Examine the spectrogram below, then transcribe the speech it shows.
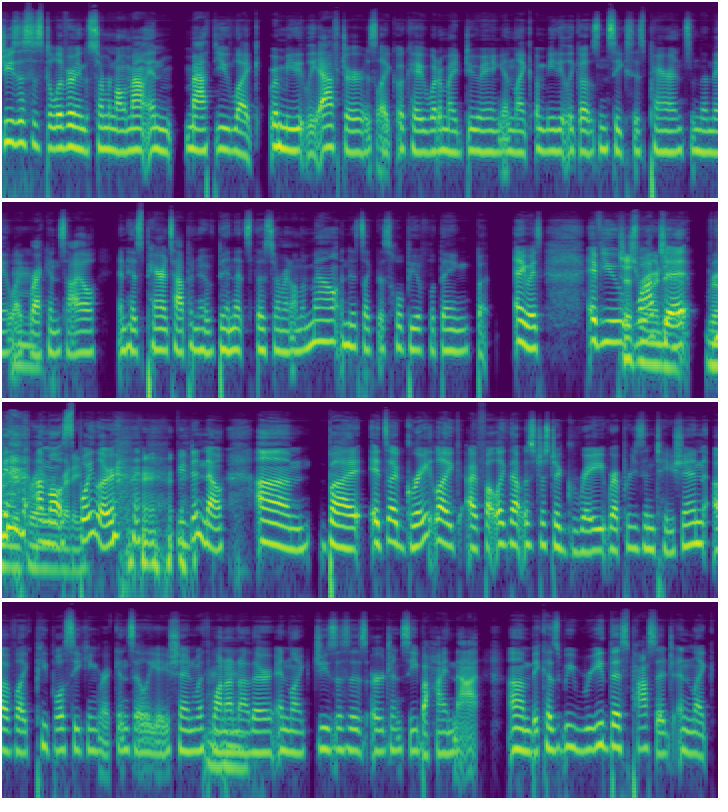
jesus is delivering the sermon on the mount and matthew like immediately after is like okay what am i doing and like immediately goes and seeks his parents and then they like Mm. reconcile and his parents happen to have been at the sermon on the mount and it's like this whole beautiful thing but anyways if you Just watch ruined it. It i'm all spoiler if you didn't know um but it's a great like i felt like that was just a great representation of like people seeking reconciliation with one Mhm. another and like jesus's urgency behind that um because we read this passage and like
